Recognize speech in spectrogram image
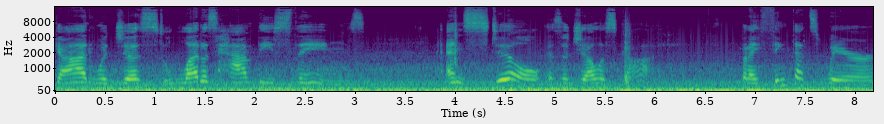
god would just let us have these things and still is a jealous god but i think that's where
